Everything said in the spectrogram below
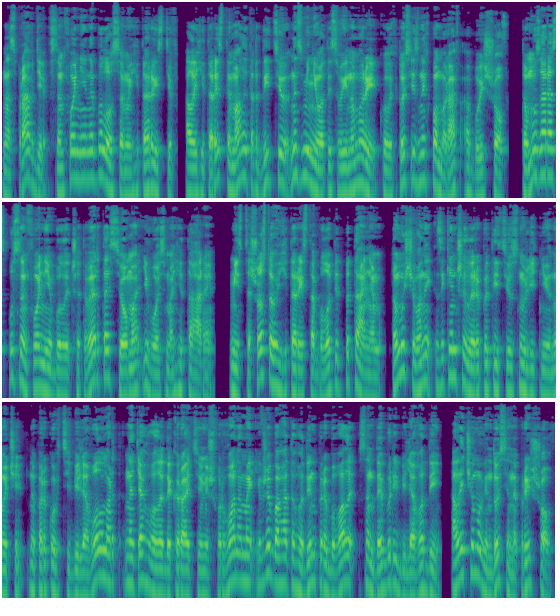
Насправді, в симфонії не було самих гітаристів, але гітаристи мали традицію не змінювати свої номери, коли хтось із них помирав або йшов. Тому зараз у симфонії були четверта, сьома і восьма гітари. Місце шостого гітариста було під питанням, тому що вони закінчили репетицію сну літньої ночі на парковці біля Волмарт, натягували декорацію між фургонами і вже багато годин перебували в Сандебурі біля води. Але чому він досі не прийшов?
